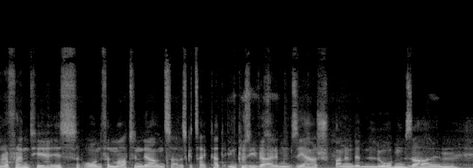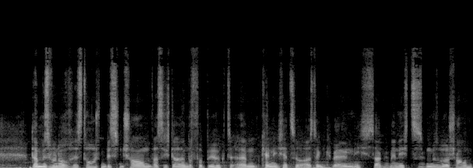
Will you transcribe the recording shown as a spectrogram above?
Referent hier ist, und von Martin, der uns alles gezeigt hat, inklusive einem sehr spannenden Lobensaal. Mhm. Da müssen wir noch historisch ein bisschen schauen, was sich dahinter verbirgt. Ähm, Kenne ich jetzt so aus den Quellen nicht, sagt mir nichts, müssen wir schauen.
